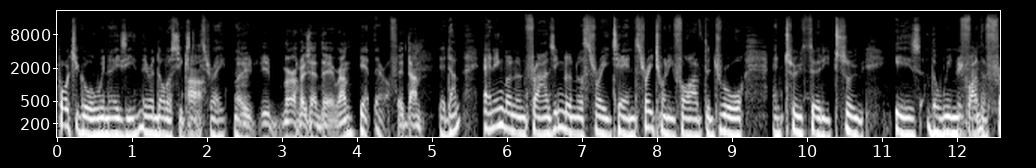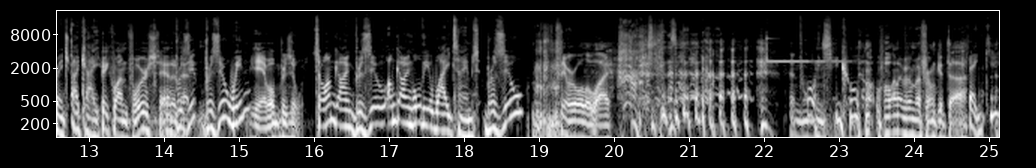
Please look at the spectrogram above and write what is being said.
Portugal will win easy. They're $1.63. Oh, ah, well, Morocco's had their run. Yep, they're off. They're done. They're done. And and England and France. England are 310, 325 the draw, and 232 is the win Pick for one. the French. Okay. Pick one for us. Well, Brazil, Brazil win? Yeah, well, Brazil win. So I'm going Brazil. I'm going all the away teams. Brazil. they were all away. Portugal. One of them are from Qatar. Thank you.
